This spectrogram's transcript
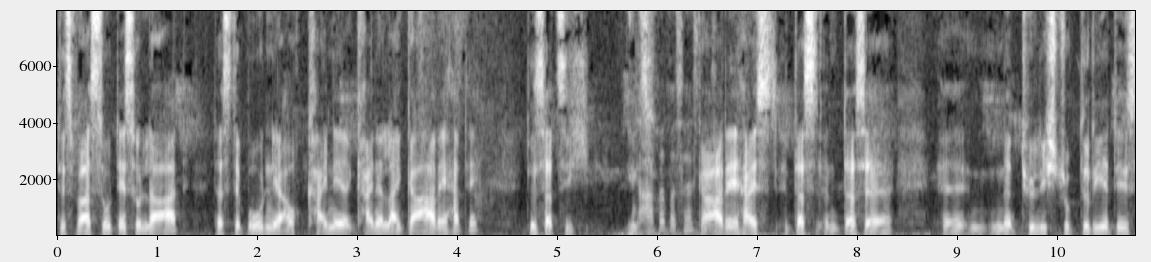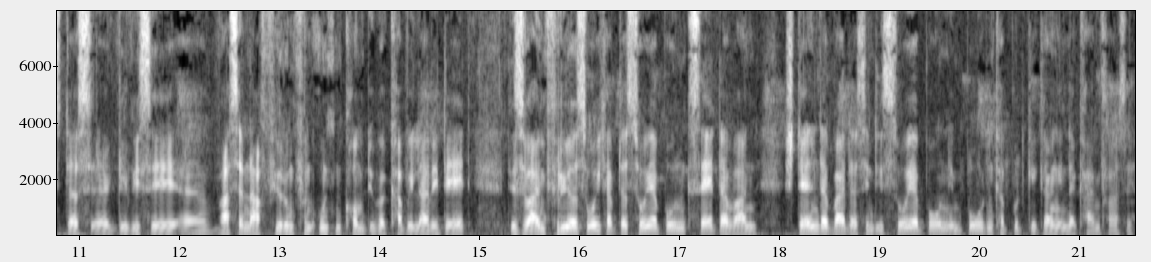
Das war so desolat, dass der Boden ja auch keine, keinerlei Gare hatte. Das hat sich ins Gare, was heißt Gare das? heißt, dass, dass er äh, natürlich strukturiert ist, dass äh, gewisse äh, Wassernachführung von unten kommt über Kapillarität. Das war im Frühjahr so, ich habe da Sojabohnen gesät, da waren Stellen dabei, da sind die Sojabohnen im Boden kaputt gegangen in der Keimphase.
